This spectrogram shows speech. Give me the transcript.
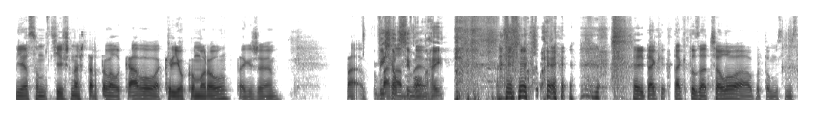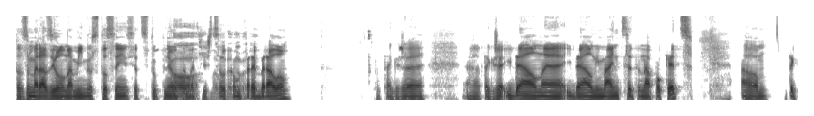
Ja som tiež naštartoval kávou a kryokomorou, takže... Pa, Vyšiel si von, hej? hej, tak, tak to začalo a potom som sa zmrazil na minus 170 stupňov, oh, to ma tiež dobre, celkom dobre. prebralo. Takže, eh, takže ideálne, ideálny mindset na pokec. Um, tak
